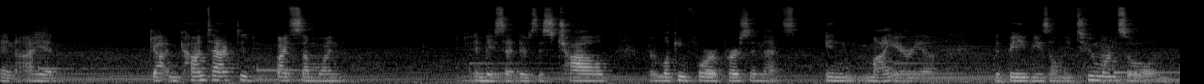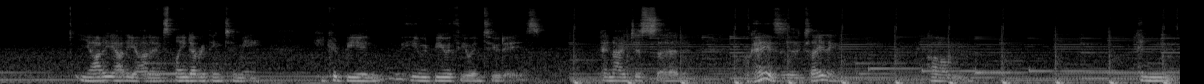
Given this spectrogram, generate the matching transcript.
And I had gotten contacted by someone and they said there's this child, they're looking for a person that's in my area The baby is only two months old. Yada yada yada. Explained everything to me. He could be in. He would be with you in two days. And I just said, okay, this is exciting. Um, and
